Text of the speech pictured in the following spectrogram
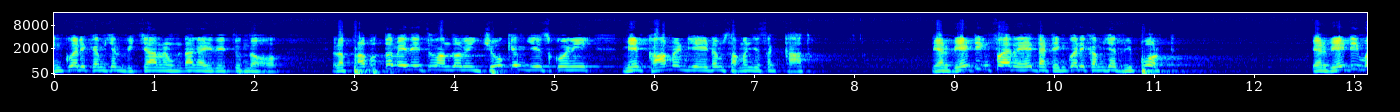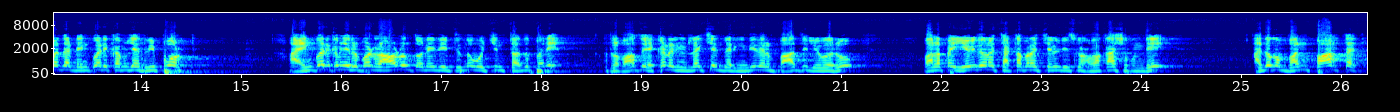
enquiry commission విచారణ ఉండగా ఏదైతుందో ఇలా ప్రభుత్వం ఏదైతుందో అందులో మేము జోక్యం చేసుకొని మేము కామెంట్ చేయడం సమంజసం కాదు. We are waiting for that enquiry commission report we are waiting for that enquiry commission report ఆ ఎంక్వైరీ కమిషన్ రిపోర్ట్ రావడంతో ఏదైతుందో వచ్చిన తదుపరి అసలు వాసు ఎక్కడ నిర్లక్ష్యం జరిగింది దాని బాధ్యులు ఎవరు వాళ్ళపై ఏ విధంగా చట్టపరమైన చర్యలు తీసుకునే అవకాశం ఉంది. అదొక వన్ పార్ట్ అది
